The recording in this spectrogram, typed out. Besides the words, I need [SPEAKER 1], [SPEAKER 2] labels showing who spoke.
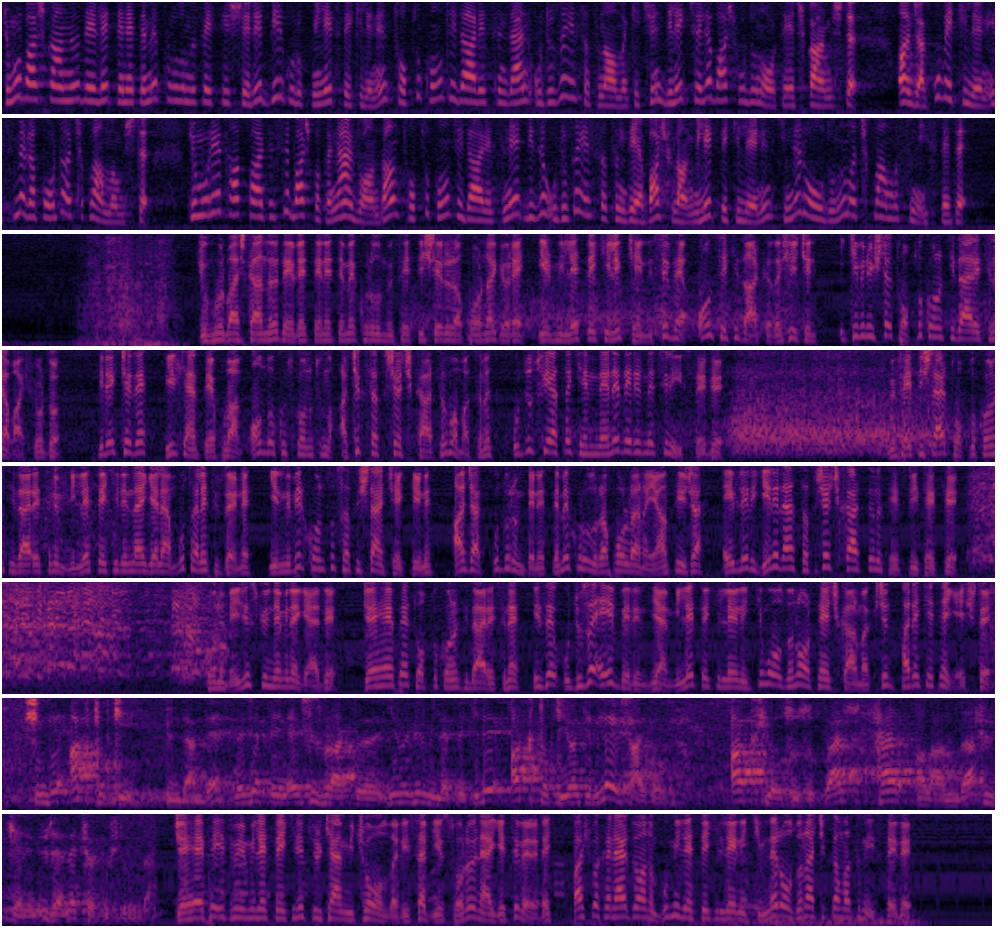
[SPEAKER 1] Cumhurbaşkanlığı Devlet Denetleme Kurulu müfettişleri bir grup milletvekilinin toplu konut idaresinden ucuza ev satın almak için dilekçeyle başvurduğunu ortaya çıkarmıştı. Ancak bu vekillerin ismi raporda açıklanmamıştı. Cumhuriyet Halk Partisi Başbakan Erdoğan'dan toplu konut idaresine bize ucuza ev satın diye başvuran milletvekillerinin kimler olduğunun açıklanmasını istedi.
[SPEAKER 2] Cumhurbaşkanlığı Devlet Denetleme Kurulu müfettişleri raporuna göre bir milletvekili kendisi ve 18 arkadaşı için 2003'te toplu konut idaresine başvurdu. Dilekçede Bilkent'te yapılan 19 konutun açık satışa çıkartılmamasını, ucuz fiyata kendilerine verilmesini istedi. Müfettişler Toplu Konut İdaresi'nin milletvekilinden gelen bu talep üzerine 21 konutu satıştan çektiğini ancak bu durum denetleme kurulu raporlarına yansıyınca evleri yeniden satışa çıkarttığını tespit etti. Konu meclis gündemine geldi. CHP Toplu Konut İdaresi'ne bize ucuza ev verin diyen milletvekillerinin kim olduğunu ortaya çıkarmak için harekete geçti.
[SPEAKER 3] Şimdi Aktoki gündemde. Recep Bey'in evsiz bıraktığı 21 milletvekili Aktoki yöntemiyle ev sahibi oluyor. Ak yolsuzluklar her alanda Türkiye'nin üzerine çökmüş durumda.
[SPEAKER 2] CHP İzmir Milletvekili Türkan Miçoğulları ise bir soru önergesi vererek Başbakan Erdoğan'ın bu milletvekillerinin kimler olduğunu açıklamasını istedi.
